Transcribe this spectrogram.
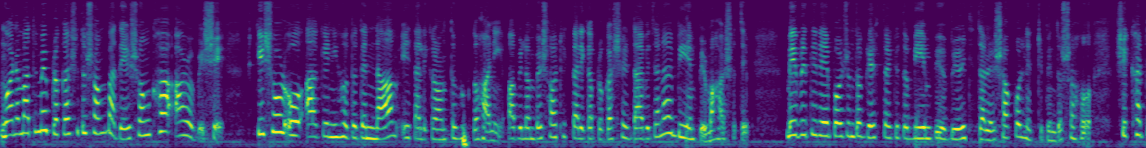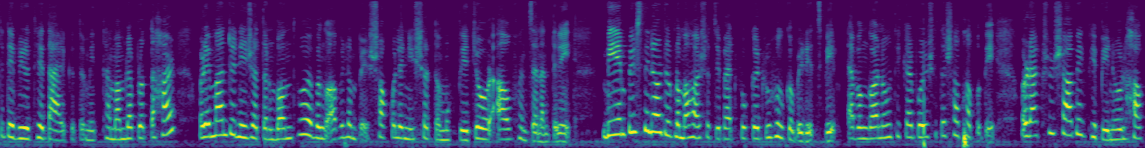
গণমাধ্যমে প্রকাশিত সংবাদে সংখ্যা আরও বেশি। কিশোর ও আগে নিহতদের নাম এই তালিকার অন্তর্ভুক্ত হয়নি। অবিলম্বে সঠিক তালিকা প্রকাশের দাবি জানায় বিএনপির মহাসচিব। বিবৃতিতে এ পর্যন্ত গ্রেফতারকৃত বিএনপি ও বিরোধী দলের সকল নেতৃবৃন্দ সহ শিক্ষার্থীদের বিরুদ্ধে দায়েরকৃত মিথ্যা মামলা প্রত্যাহার, রিমান্ডে নির্যাতন বন্ধ এবং অবিলম্বে সকলের নিঃশর্ত মুক্তির জোর আহ্বান জানান তিনি। বিএনপির সিনিয়র যুগ্ম মহাসচিব অ্যাডভোকেট রুহুল কবির রিজভি এবং গণ অধিকার পরিষদের সভাপতি ও রাকসুর সাবেক ভিপি নূর হক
